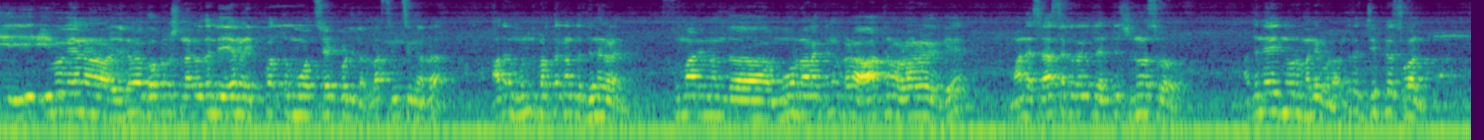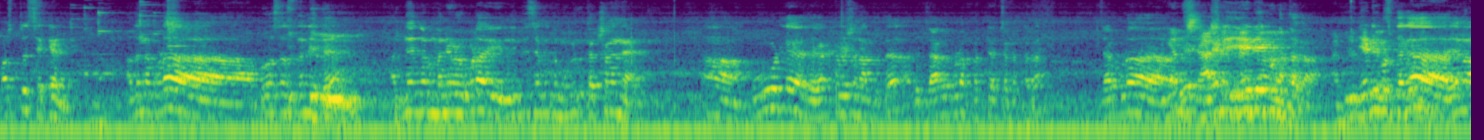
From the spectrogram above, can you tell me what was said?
ಈ ಈ- ಇವಾಗ ಏನು ಎನ್ನುವ ಗೋಪಾಲಕೃಷ್ಣ ನಗರದಲ್ಲಿ ಏನು ಇಪ್ಪತ್ತು ಮೂವತ್ತು ಸೈಟ್ ಕೊಟ್ಟಿದ್ದಾರಲ್ಲ ಸಿಂಗರ್ ಆದರೆ ಮುಂದೆ ಬರ್ತಕ್ಕಂಥ ದಿನಗಳಲ್ಲಿ ಸುಮಾರು ಇನ್ನೊಂದು ಮೂರು ನಾಲ್ಕು ದಿನ ಬೇಡ ಆರು ದಿನ ಒಳಗಾಗಿ ಮಾನ್ಯ ಶಾಸಕರಾಗಿದ್ದ ಎನ್ ಟಿ ಶ್ರೀನಿವಾಸರವರು ಹದಿನೈದು ನೂರು ಮನೆಗಳು ಅಂದರೆ G plus one first second ಅದನ್ನು ಕೂಡ ಪ್ರೋಸೆಸ್ನಲ್ಲಿ ಇದೆ ಹದಿನೈದು ನೂರು ಮನೆಗಳು ಕೂಡ ಈ ನೀತಿ ಸಮಿತಿ ಮುಗಿದ ತಕ್ಷಣವೇ ಕೂಡಲೇ ಅದು ಆಕ್ಟಿವೇಶನ್ ಆಗ್ತದೆ ಅದು ಜಾಗ ಕೂಡ ಪತ್ತೆ ಹಚ್ಚಕತ್ತಾರೆ ಜಾಗ ಕೂಡ ಎಡಿ ಕೊಡ್ತಾಗ ಎಡಿ ಕೊಡ್ತಾಗ ಏನೋ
